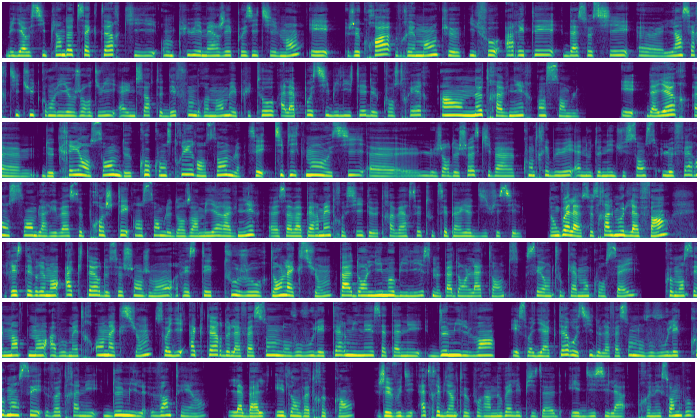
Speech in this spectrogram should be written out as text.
Mais il y a aussi plein d'autres secteurs qui ont pu émerger positivement. Et je crois vraiment qu'il faut arrêter d'associer euh, l'incertitude qu'on vit aujourd'hui à une sorte d'effondrement, mais plutôt à la possibilité de construire un autre avenir ensemble. Et d'ailleurs, euh, de créer ensemble, de co-construire ensemble, c'est typiquement aussi euh, le genre de choses qui va contribuer à nous donner du sens. Le faire ensemble, arriver à se projeter ensemble dans un meilleur avenir, euh, ça va permettre aussi de traverser toutes ces périodes difficiles. Donc voilà, ce sera le mot de la fin. Restez vraiment acteur de ce changement, restez toujours dans l'action, pas dans l'immobilisme, pas dans l'attente. C'est en tout cas mon conseil. Commencez maintenant à vous mettre en action. Soyez acteur de la façon dont vous voulez terminer cette année 2020 Et soyez acteur aussi de la façon dont vous voulez commencer votre année 2021. La balle est dans votre camp. Je vous dis à très bientôt pour un nouvel épisode et d'ici là, prenez soin de vous.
